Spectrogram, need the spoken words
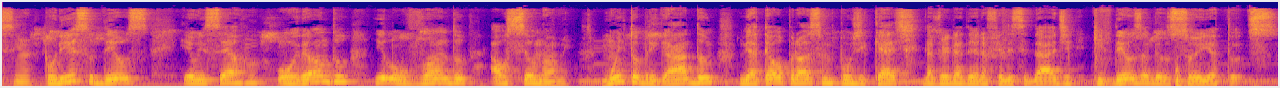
Senhor. Por isso, Deus, eu encerro orando e louvando ao Seu nome. Muito obrigado e até o próximo podcast da verdadeira felicidade. Que Deus abençoe a todos.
